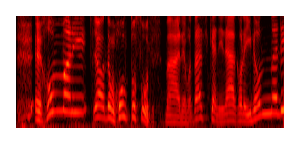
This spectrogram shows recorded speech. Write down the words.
えほんまに？いやでも本当そうです。まあでも確かになこれいろんな流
